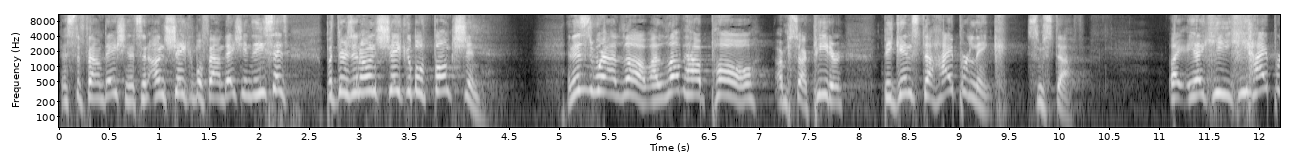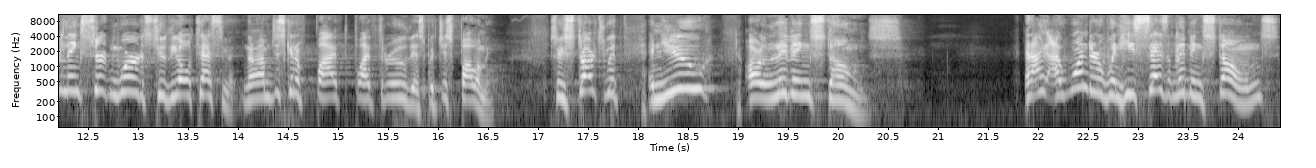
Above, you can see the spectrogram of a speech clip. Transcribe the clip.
That's the foundation. It's an unshakable foundation. He says, but there's an unshakable function. And this is where I love. I love how Paul, I'm sorry, Peter, begins to hyperlink some stuff. Like, like he, he hyperlinks certain words to the Old Testament. Now, I'm just going to fly, fly through this, but just follow me. So he starts with, and you are living stones. And I, I wonder when he says living stones,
